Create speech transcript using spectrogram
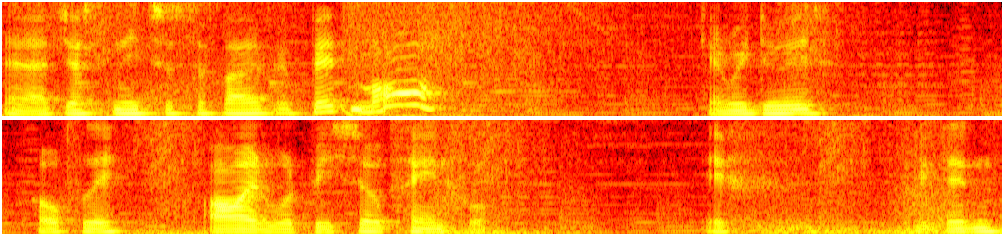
And I just need to survive a bit more. Can we do it? Hopefully. Oh, it would be so painful if we didn't.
